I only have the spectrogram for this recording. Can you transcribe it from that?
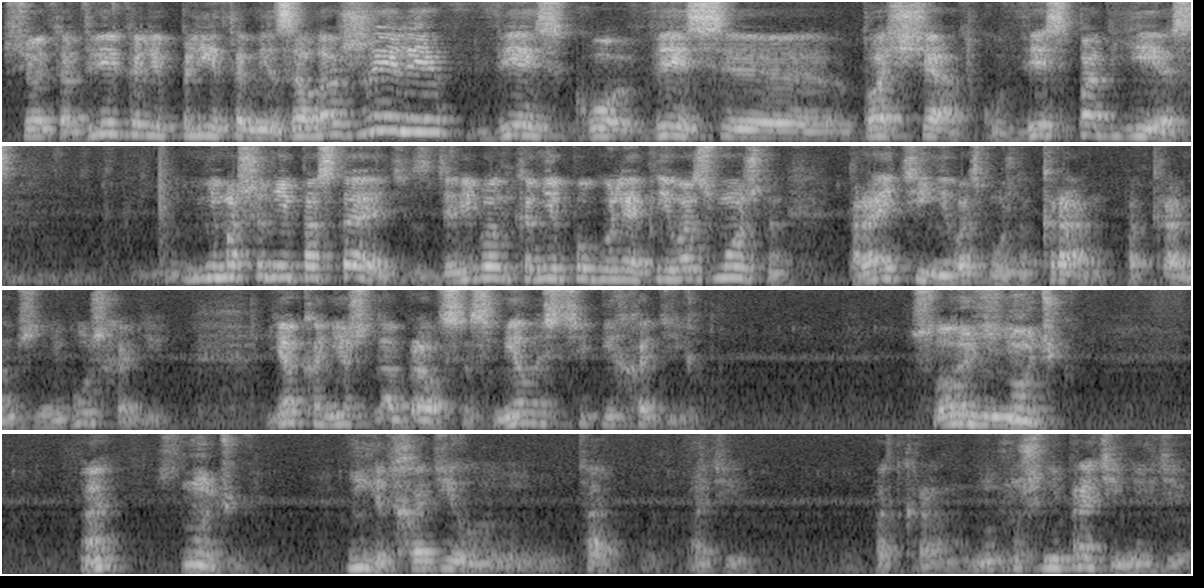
Все это двигали, плитами заложили, весь, весь э, площадку, весь подъезд. Ни машину не поставить, с ребенком не погулять невозможно, пройти невозможно. Кран, под краном же не будешь ходить. Я, конечно, набрался смелости и ходил. то Слово есть с не- внучкой. А? С внучкой. Нет, ходил э, так, один, под краном. Ну, потому что не пройти нигде.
